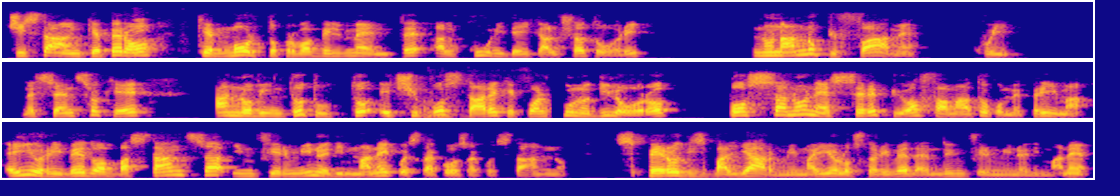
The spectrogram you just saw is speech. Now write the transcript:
Ci sta anche però sì. che molto probabilmente alcuni dei calciatori non hanno più fame qui, nel senso che hanno vinto tutto e ci può stare che qualcuno di loro possa non essere più affamato come prima. E io rivedo abbastanza in Firmino e in Manè questa cosa quest'anno. Spero di sbagliarmi, ma io lo sto rivedendo in Firmino e in Manè.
